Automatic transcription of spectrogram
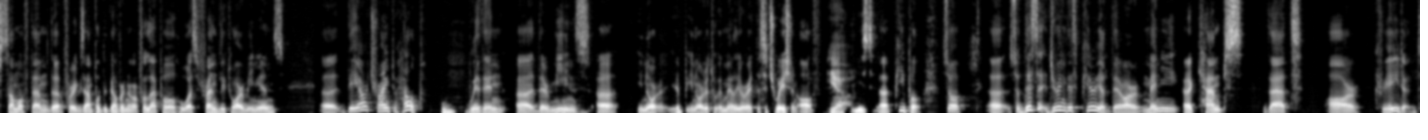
some of them, the, for example, the governor of Aleppo, who was friendly to Armenians, uh, they are trying to help within uh, their means uh, in, or, in order to ameliorate the situation of yeah. these uh, people. So, uh, so this during this period, there are many uh, camps that are created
